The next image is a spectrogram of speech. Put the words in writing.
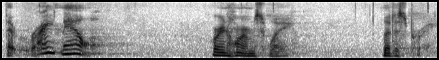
that right now are in harm's way. Let us pray.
